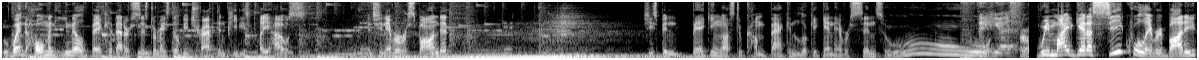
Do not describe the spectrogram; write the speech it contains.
We went home and emailed Becca that her sister may still be trapped in Petey's playhouse. And she never responded? She's been begging us to come back and look again ever since. Ooh. Thank you guys for We might get a sequel, everybody.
